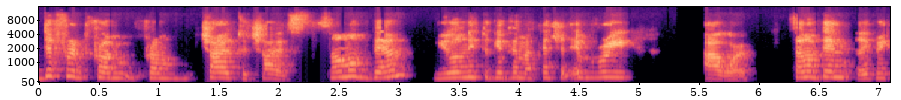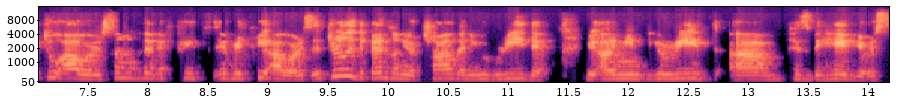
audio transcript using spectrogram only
different from, from child to child. Some of them, you'll need to give them attention every hour. some of them every two hours, some of them every, every three hours. It really depends on your child and you read it. You, I mean, you read um, his behaviors.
